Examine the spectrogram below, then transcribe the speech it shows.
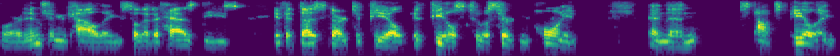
or an engine cowling so that it has these if it does start to peel it peels to a certain point and then stops peeling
